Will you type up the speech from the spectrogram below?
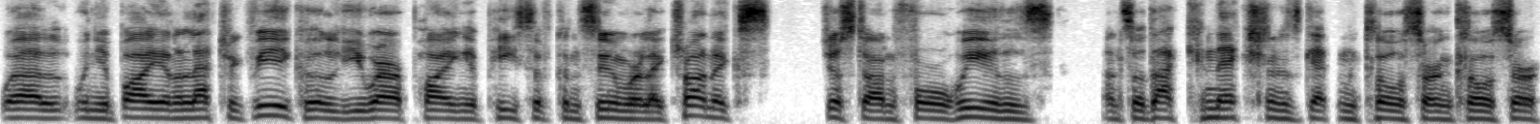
well, when you buy an electric vehicle, you are buying a piece of consumer electronics just on four wheels. And so that connection is getting closer and closer.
